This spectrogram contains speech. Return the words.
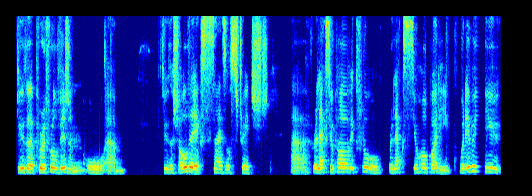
Do the peripheral vision or um, do the shoulder exercise or stretch uh, relax your pelvic floor, relax your whole body. Whatever you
